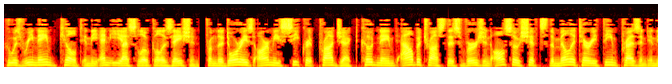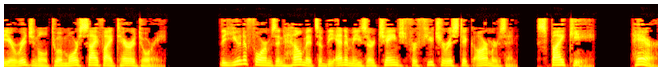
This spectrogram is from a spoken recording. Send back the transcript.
who was renamed Killt in the NES localization, from the Doraize army's secret project codenamed Albatross This version also shifts the military theme present in the original to a more sci-fi territory. The uniforms and helmets of the enemies are changed for futuristic armors and spiky hair.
